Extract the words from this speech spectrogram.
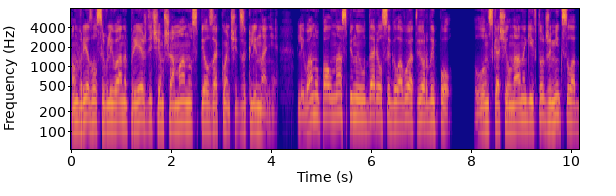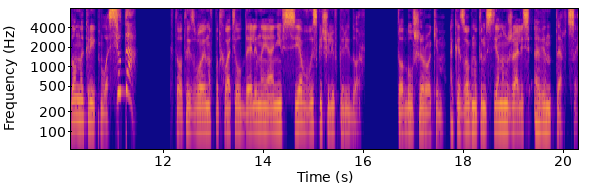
Он врезался в Ливана прежде, чем шаман успел закончить заклинание. Ливан упал на спину и ударился головой о твердый пол. Лун скачал на ноги, и в тот же миг Саладонна крикнула «Сюда!». Кто-то из воинов подхватил Делина, и они все выскочили в коридор. Тот был широким, а к изогнутым стенам жались авентерцы.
